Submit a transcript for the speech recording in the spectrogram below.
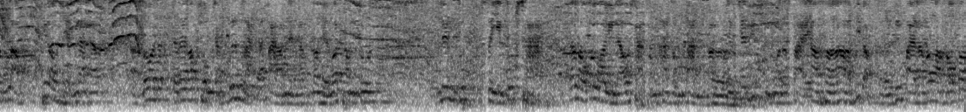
สำหรับที่เราเห็นนะครับเอ่อไม่ว่าจะได้รับชมจากเบื้องหลังก็ตามเนะครับเราเห็นว่าทำทูสเล่นทุกซีนทุกฉากแล้วเราก็รออยู่แล้วฉากสำคัญสำคัญเอออย่างเช่นที่ขี่มอเตอร์ไซค์อ่าฮะ อ่าที่แบบเหินขึ้นไปแล้วก็เขาก็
